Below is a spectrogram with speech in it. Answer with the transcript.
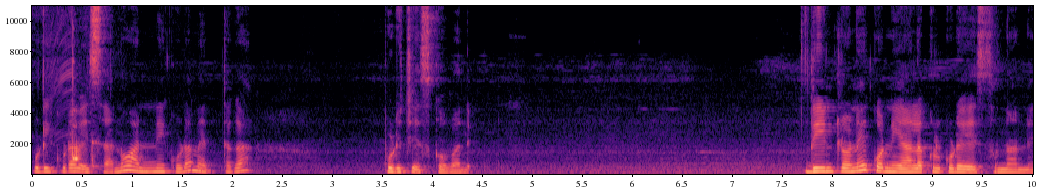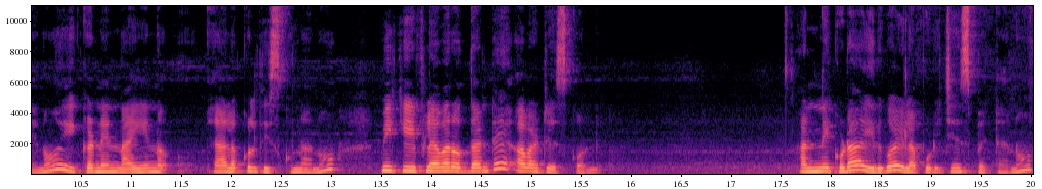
పొడి కూడా వేసాను. అన్నీ కూడా మెత్తగా పొడి చేసుకోవాలి. దీంట్లోనే కొన్ని యాలకులు కూడా వేస్తున్నాను నేను. ఇక్కడ నేను నైన్ యాలకులు తీసుకున్నాను. మీకు ఈ ఫ్లేవర్ వద్దంటే అవాయిడ్ చేసుకోండి. అన్నీ కూడా ఇదిగో ఇలా పొడి చేసి పెట్టాను.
